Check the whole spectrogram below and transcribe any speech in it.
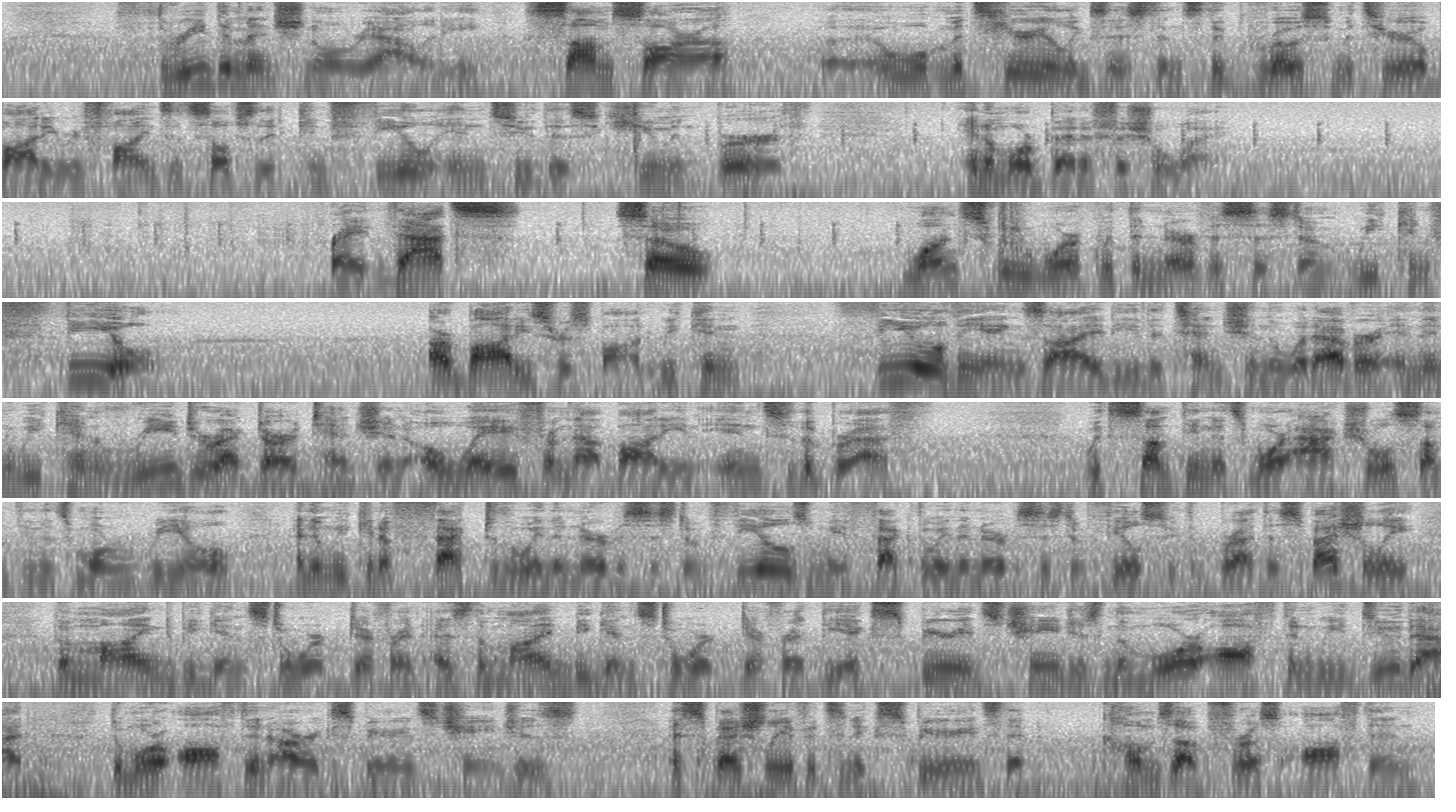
three dimensional reality, samsara, uh, material existence, the gross material body refines itself so that it can feel into this human birth in a more beneficial way. Right? That's So once we work with the nervous system, we can feel our bodies respond. We can feel the anxiety, the tension, the whatever, and then we can redirect our attention away from that body and into the breath with something that's more actual, something that's more real, and then we can affect the way the nervous system feels, and we affect the way the nervous system feels through the breath, especially the mind begins to work different. As the mind begins to work different, the experience changes. And the more often we do that, the more often our experience changes, especially if it's an experience that comes up for us often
